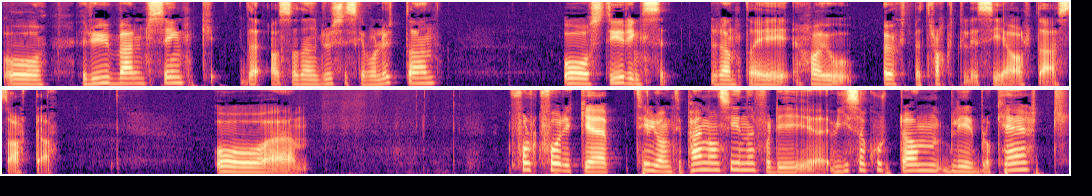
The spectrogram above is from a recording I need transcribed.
og rubelen synker, altså den russiske valutaen. Og styringsrenta har jo økt betraktelig siden alt det starta. Og eh, folk får ikke tilgang til pengene sine fordi visakortene blir blokkert.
